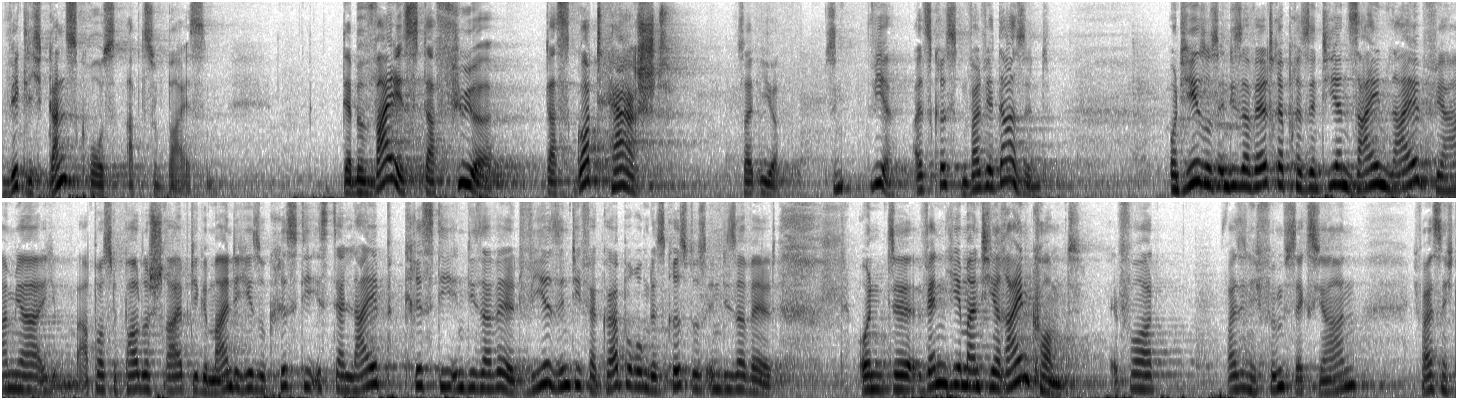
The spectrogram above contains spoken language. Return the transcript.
wirklich ganz groß abzubeißen, der Beweis dafür, dass Gott herrscht, seid ihr sind wir als Christen, weil wir da sind. Und Jesus in dieser Welt repräsentieren, sein Leib, wir haben ja, Apostel Paulus schreibt, die Gemeinde Jesu Christi ist der Leib Christi in dieser Welt. Wir sind die Verkörperung des Christus in dieser Welt. Und äh, wenn jemand hier reinkommt, vor, weiß ich nicht, fünf, sechs Jahren, ich weiß nicht,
